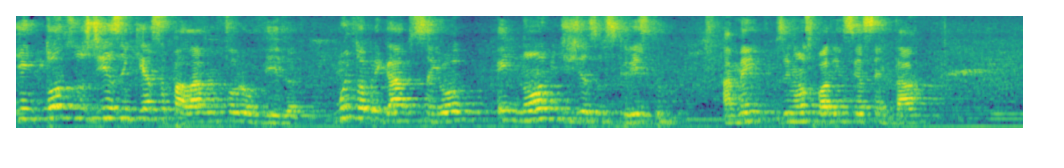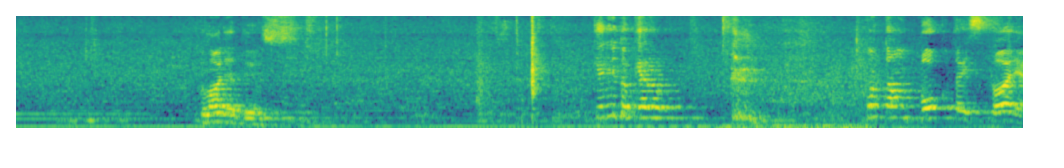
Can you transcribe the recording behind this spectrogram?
e em todos os dias em que essa palavra for ouvida. Muito obrigado, Senhor, em nome de Jesus Cristo. Amém. Os irmãos podem se assentar. Glória a Deus. Querido, eu quero contar um pouco da história.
